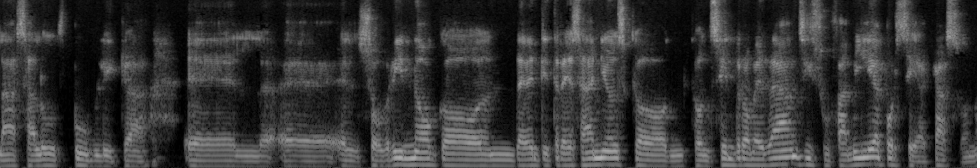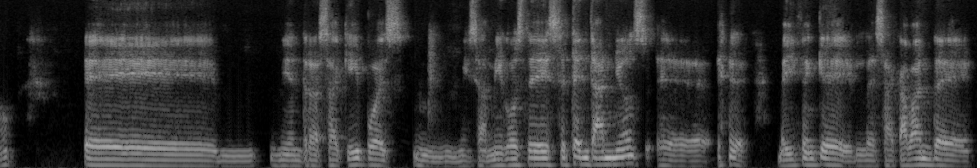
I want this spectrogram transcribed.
la salud pública, el, sobrino con, de 23 años con, con síndrome de Down y su familia por si acaso, ¿no? Eh, mientras aquí, pues mis amigos de 70 años eh, me dicen que les acaban de,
